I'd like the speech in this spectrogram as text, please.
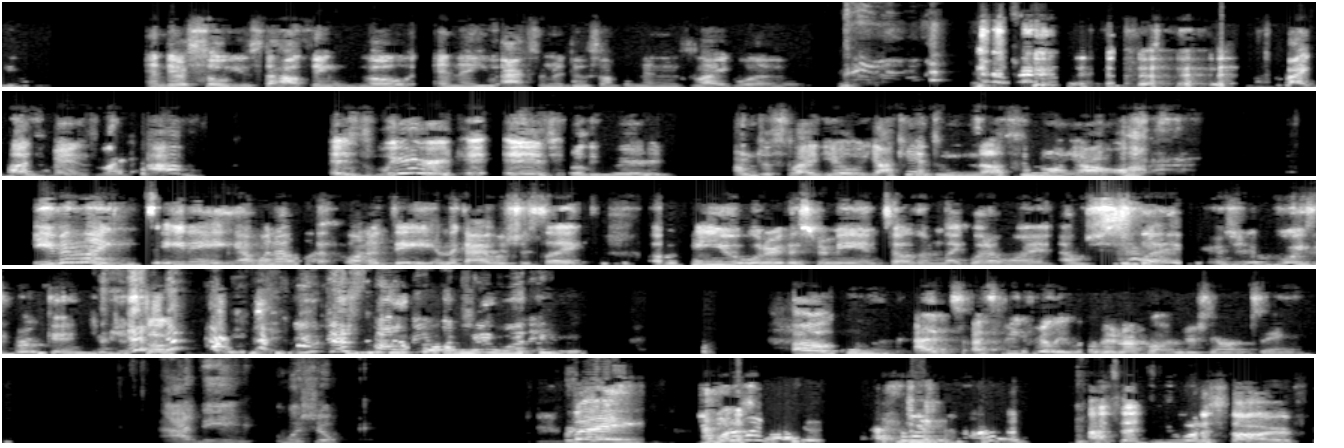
and they're so used to how things go, and then you ask them to do something, and it's like, what? like husbands, like I've it's weird. It is really weird. I'm just like, yo, y'all can't do nothing on y'all. Even like mm-hmm. dating, I went out on a date and the guy was just like, "Oh, can you order this for me and tell them like what I want?" I was just like, "Is your voice broken? You just talking. you just told me what you wanted." Oh, I I speak really low. They're not gonna understand what I'm saying. I did. What's your? Like, you want to like, I feel like I said, "Do you want to starve?"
